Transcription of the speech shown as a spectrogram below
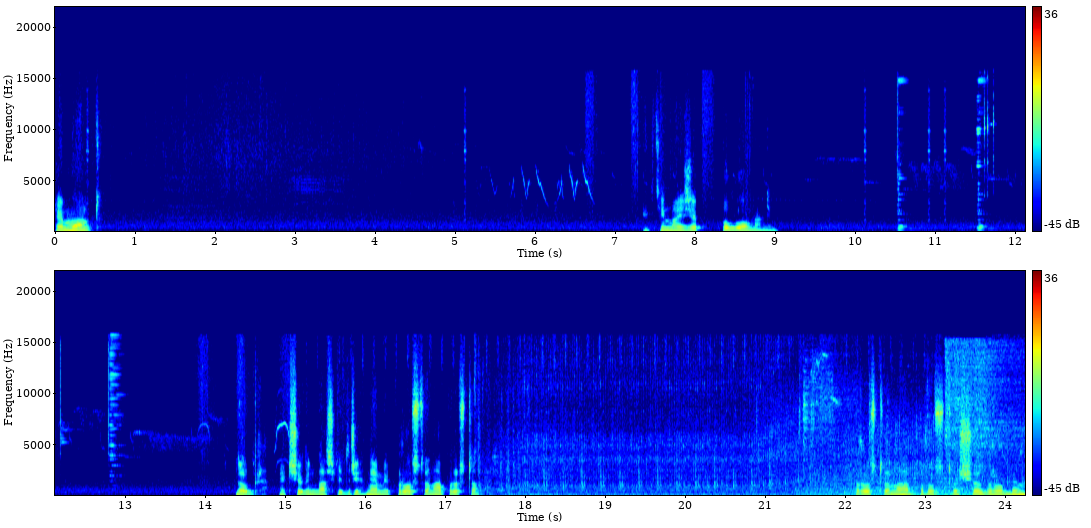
ремонту? Як ти майже поломаний. Добре, якщо він нас відрігне, ми просто-напросто. Просто-напросто що зробимо?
